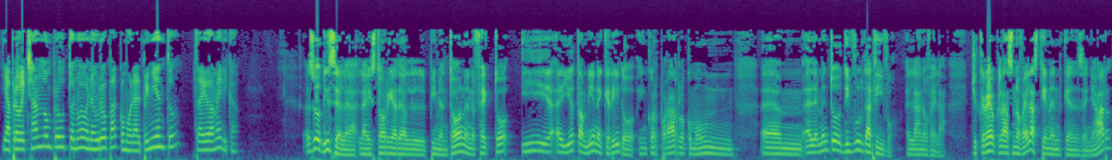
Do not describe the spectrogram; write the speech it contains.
Y aprovechando un producto nuevo en Europa, como era el pimiento, traído de América. Eso dice la, historia del pimentón, en efecto, y eh, yo también he querido incorporarlo como un em, elemento divulgativo en la novela. Yo creo que las novelas tienen que enseñar,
